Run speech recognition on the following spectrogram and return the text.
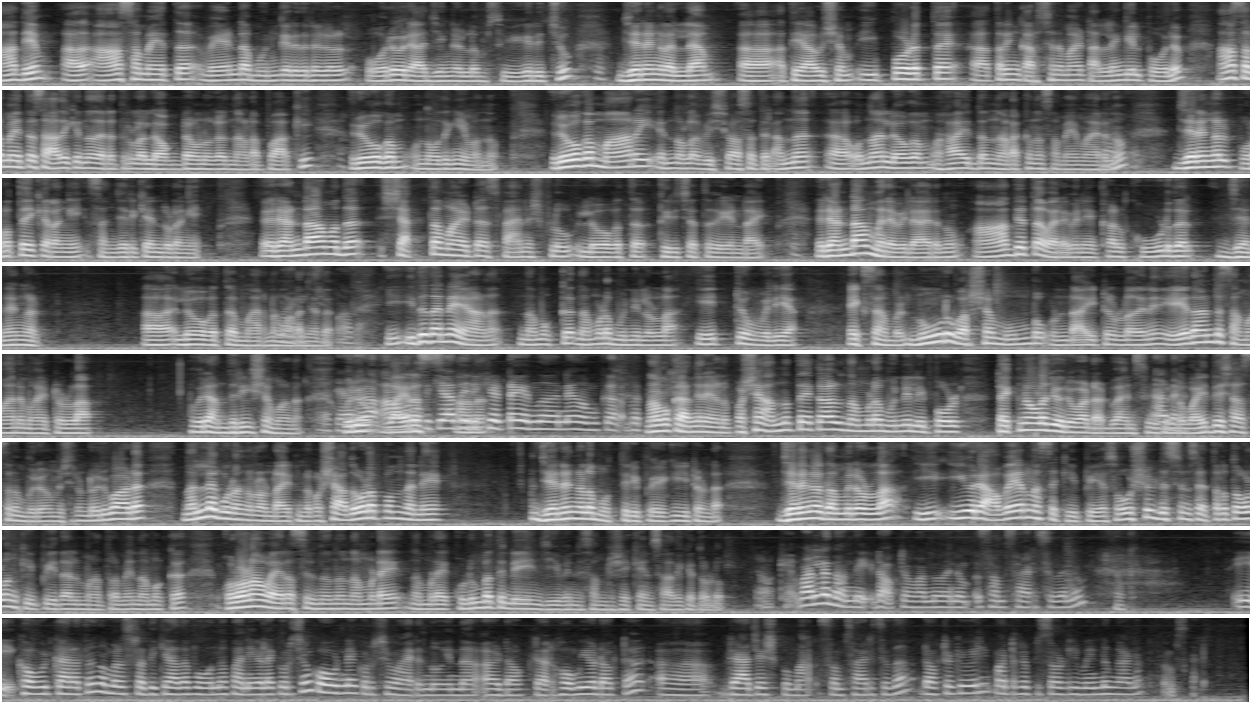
ആദ്യം ആ- സമയത്ത് വേണ്ട മുൻകരുതലുകൾ ഓരോ രാജ്യങ്ങളിലും സ്വീകരിച്ചു. ജനങ്ങളെല്ലാം അത്യാവശ്യം ഇപ്പോഴത്തെ അത്രയും കർശനമായിട്ടല്ലെങ്കിൽ പോലും ആ സമയത്ത് സാധിക്കുന്ന തരത്തിലുള്ള ലോക്ക്ഡൗണുകൾ നടപ്പാക്കി രോഗം ഒന്നൊതുങ്ങി വന്നു. രോഗം മാറി എന്നുള്ള വിശ്വാസത്തിൽ അന്ന് ഒന്നാം ലോകം മഹായുദ്ധം നടക്കുന്ന സമയമായിരുന്നു. ജനങ്ങൾ പുറത്തേക്കിറങ്ങി സഞ്ചരിക്കാൻ തുടങ്ങി. രണ്ടാമത് ശക്തമായിട്ട് സ്പാനിഷ് ഫ്ലൂ ലോകത്ത് തിരിച്ചെത്തുകയുണ്ടായി. രണ്ടാം വരവിലായിരുന്നു ആദ്യത്തെ വരവിനേക്കാൾ കൂടുതൽ ജനങ്ങൾ ലോകത്ത് മരണമടഞ്ഞത്. ഇത് തന്നെയാണ് നമുക്ക് നമ്മുടെ മുന്നിലുള്ള ഏറ്റവും വലിയ എക്സാമ്പിൾ നൂറ് വർഷം മുമ്പ് ഉണ്ടായിട്ടുള്ളതിന് ഏതാണ്ട് സമാനമായിട്ടുള്ള ഒരു അന്തരീക്ഷമാണ്. ഒരു വൈറസ് നമുക്ക് അങ്ങനെയാണ്. പക്ഷെ അന്നത്തേക്കാൾ നമ്മുടെ മുന്നിൽ ഇപ്പോൾ ടെക്നോളജി ഒരുപാട് അഡ്വാൻസ് ചെയ്തിട്ടുണ്ട്. വൈദ്യശാസ്ത്രം പുരോഗമിച്ചിട്ടുണ്ട്. ഒരുപാട് നല്ല ഗുണങ്ങൾ ഉണ്ടായിട്ടുണ്ട് പക്ഷെ അതോടൊപ്പം തന്നെ ജനങ്ങളും ഒത്തിരി പെരുകിയിട്ടുണ്ട്. ജനങ്ങൾ തമ്മിലുള്ള ഈ ഈ ഒരു അവയർനെസ് കീപ്പ് ചെയ്യുക സോഷ്യൽ ഡിസ്റ്റൻസ് എത്രത്തോളം കീപ്പ് ചെയ്താൽ മാത്രമേ നമുക്ക് കൊറോണ വൈറസിൽ നിന്ന് നമ്മുടെ നമ്മുടെ കുടുംബത്തിന്റെയും ജീവനെ സംരക്ഷിക്കാൻ സാധിക്കത്തുള്ളൂ. ഓക്കെ വളരെ നന്ദി ഡോക്ടർ വന്നതിനും സംസാരിച്ചതിനും. ഈ കോവിഡ് കാലത്ത് നമ്മൾ ശ്രദ്ധിക്കാതെ പോകുന്ന പനികളെക്കുറിച്ചും കോവിഡിനെ കുറിച്ചുമായിരുന്നു ഇന്ന് doctor homeo doctor Rajesh Kumar സംസാരിച്ചത്. ഡോക്ടർ ക്യൂവിൽ മറ്റൊരു എപ്പിസോഡിൽ വീണ്ടും കാണാം. നമസ്കാരം.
